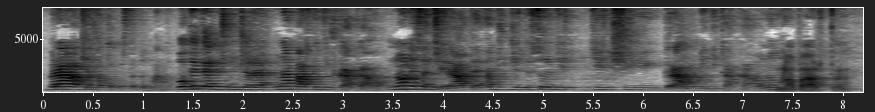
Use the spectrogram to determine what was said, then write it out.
Brava che ha fatto questa domanda. Potete aggiungere una parte di cacao. Non esagerate, aggiungete solo die- 10 grammi di cacao. non Una parte?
